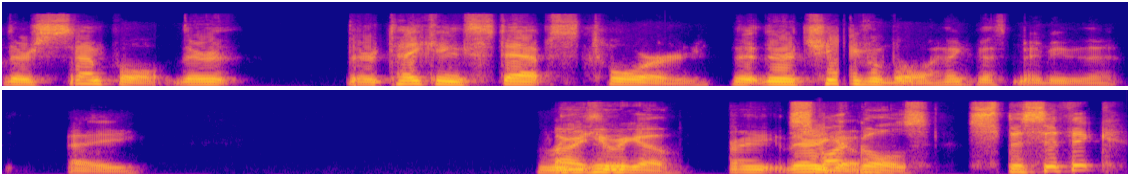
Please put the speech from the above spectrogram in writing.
they're simple. They're they're taking steps toward. They're, they're achievable. I think that's maybe the a. All right, here we go. Right, Smart go. goals: specific,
